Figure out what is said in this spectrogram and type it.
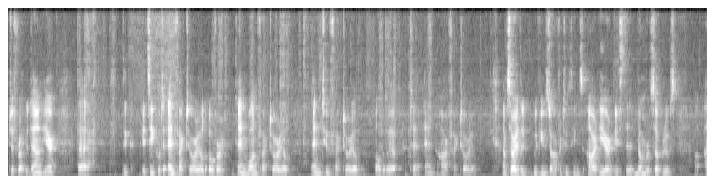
just write it down here. Uh, it's equal to n factorial over n1 factorial, n2 factorial, all the way up to nr factorial. I'm sorry that we've used R for two things. R here is the number of subgroups. Uh,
